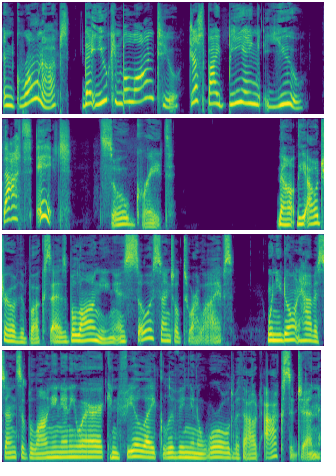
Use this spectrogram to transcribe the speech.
and grown ups that you can belong to just by being you. That's it. So great. Now, the outro of the book says belonging is so essential to our lives. When you don't have a sense of belonging anywhere, it can feel like living in a world without oxygen.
